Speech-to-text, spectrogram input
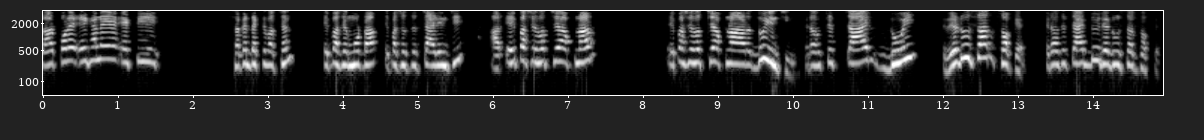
তারপরে এখানে একটি সকেট দেখতে পাচ্ছেন এই পাশে মোটা এই পাশে হচ্ছে চার ইঞ্চি, আর এই পাশে হচ্ছে আপনার এই পাশে হচ্ছে আপনার দুই ইঞ্চি। এটা হচ্ছে চার দুই রেডুসার সকেট এটা হচ্ছে চার দুই রেডুসার সকেট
